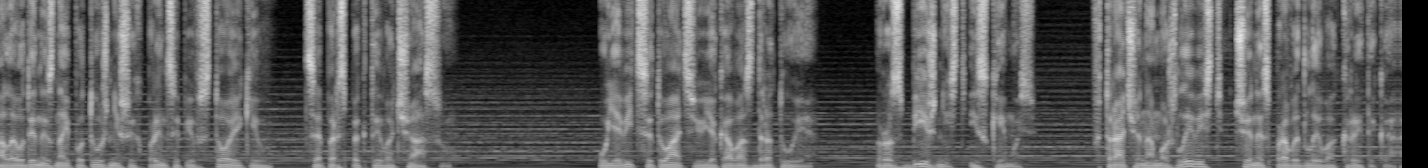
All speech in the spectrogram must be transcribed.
Але один із найпотужніших принципів стоїків це перспектива часу. Уявіть ситуацію, яка вас дратує, розбіжність із кимось, втрачена можливість чи несправедлива критика.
